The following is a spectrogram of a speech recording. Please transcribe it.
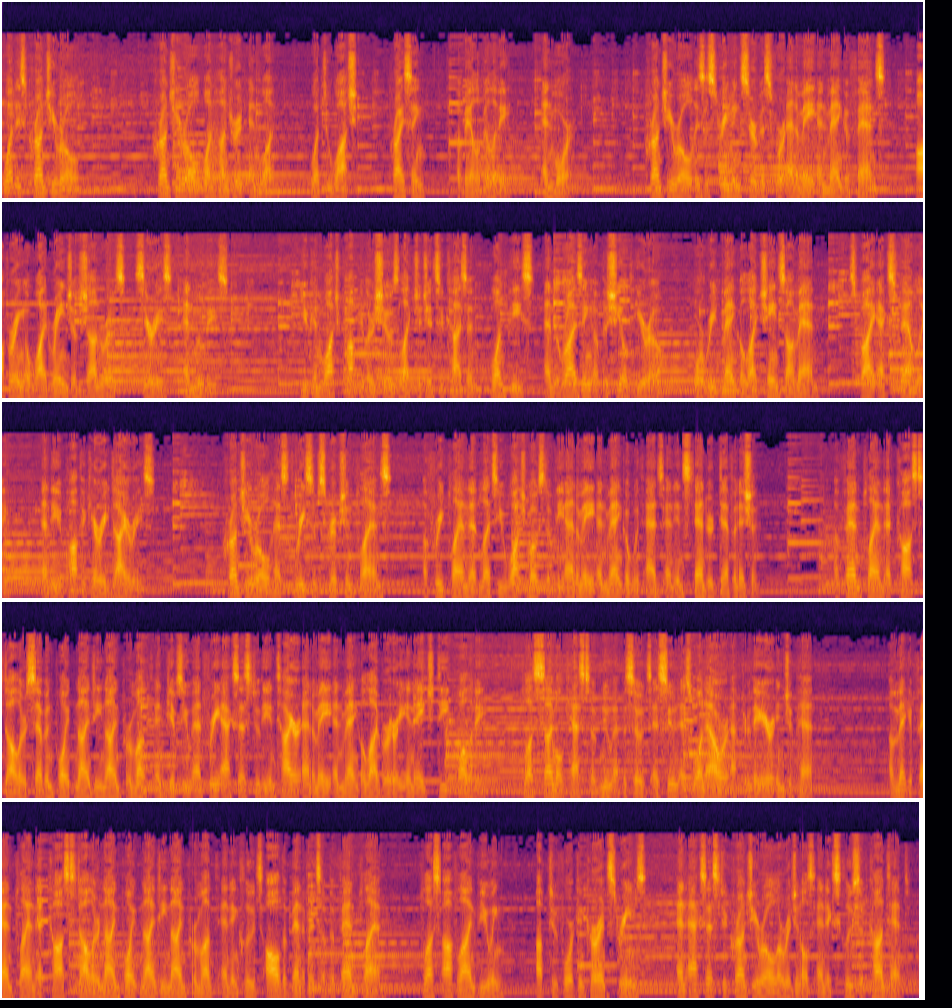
What is Crunchyroll? Crunchyroll 101, what to watch, pricing, availability, and more. Crunchyroll is a streaming service for anime and manga fans, offering a wide range of genres, series, and movies. You can watch popular shows like Jujutsu Kaisen, One Piece, and The Rising of the Shield Hero, or read manga like Chainsaw Man, Spy X Family, and The Apothecary Diaries. Crunchyroll has three subscription plans, a free plan that lets you watch most of the anime and manga with ads and in standard definition. A fan plan that costs $7.99 per month and gives you ad-free access to the entire anime and manga library in HD quality, plus simulcasts of new episodes as soon as one hour after they air in Japan. A mega fan plan that costs $9.99 per month and includes all the benefits of the fan plan, plus offline viewing, up to 4 concurrent streams, and access to Crunchyroll originals and exclusive content.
